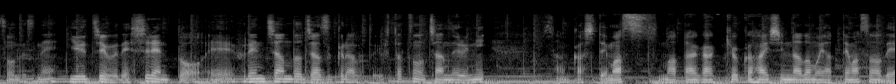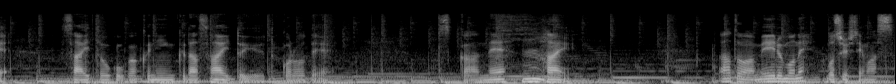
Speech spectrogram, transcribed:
そうですね。YouTube で試練と、えーフレンチジャズクラブという2つのチャンネルに参加してます。また楽曲配信などもやってますのでサイトをご確認くださいというところでですかね、うんはいあとはメールもね、募集しています。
